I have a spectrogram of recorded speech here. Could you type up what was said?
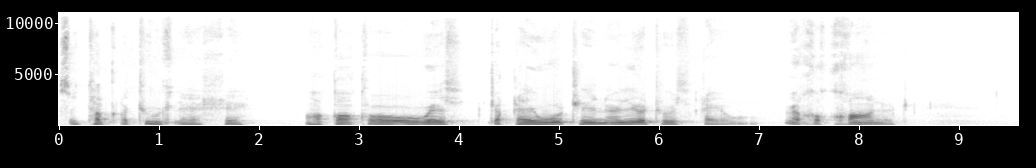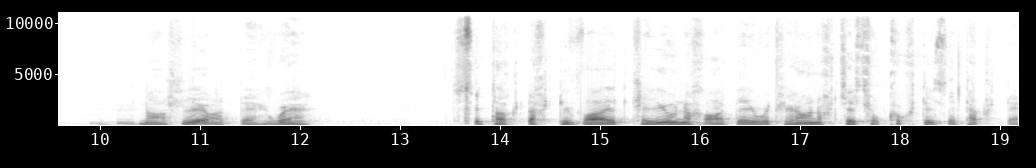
Ситак атул эхэ. Акакоо уэс. Аа таггайуутина юутусгайу яхоххаанут наасиатэ уэ ситартартивайт криунахаатэ утрианартсуққурти ситарта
